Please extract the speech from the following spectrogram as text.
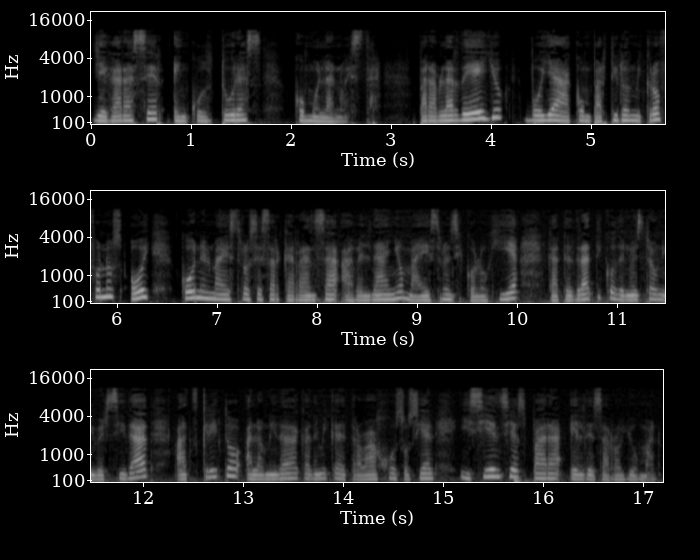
llegar a ser en culturas como la nuestra. Para hablar de ello, voy a compartir los micrófonos hoy con el maestro César Carranza Abeldaño, maestro en psicología, catedrático de nuestra universidad, adscrito a la Unidad Académica de Trabajo Social y Ciencias para el Desarrollo Humano.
